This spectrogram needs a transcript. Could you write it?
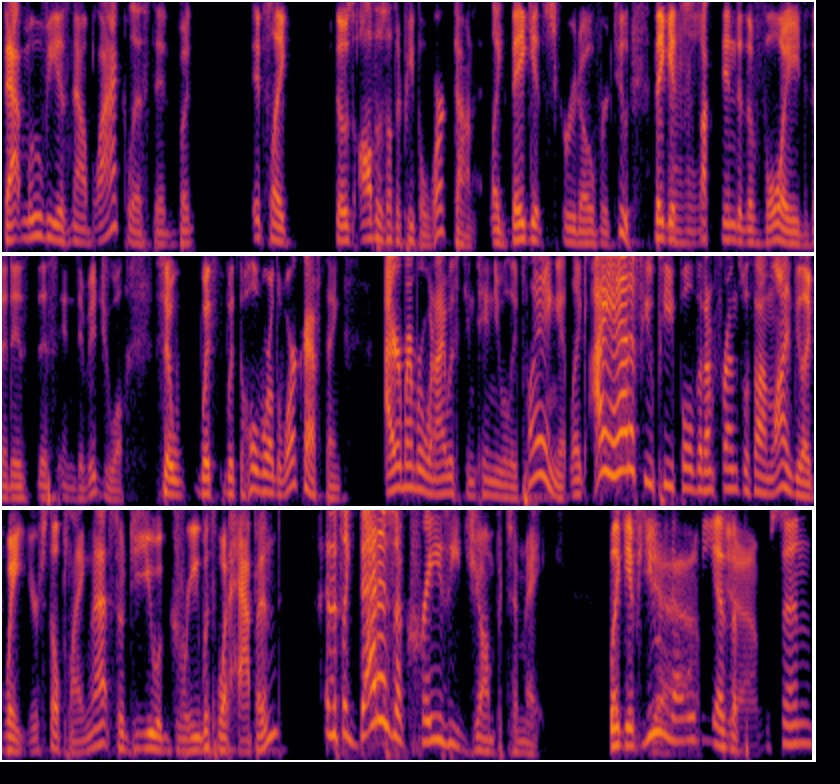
that movie is now blacklisted, but it's like those all those other people worked on it. Like they get screwed over too. They get mm-hmm. sucked into the void that is this individual. So with with the whole World of Warcraft thing, I remember when I was continually playing it, like I had a few people that I'm friends with online be like, "Wait, you're still playing that? So do you agree with what happened?" And it's like that is a crazy jump to make. Like if you yeah, know me as yeah. a person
